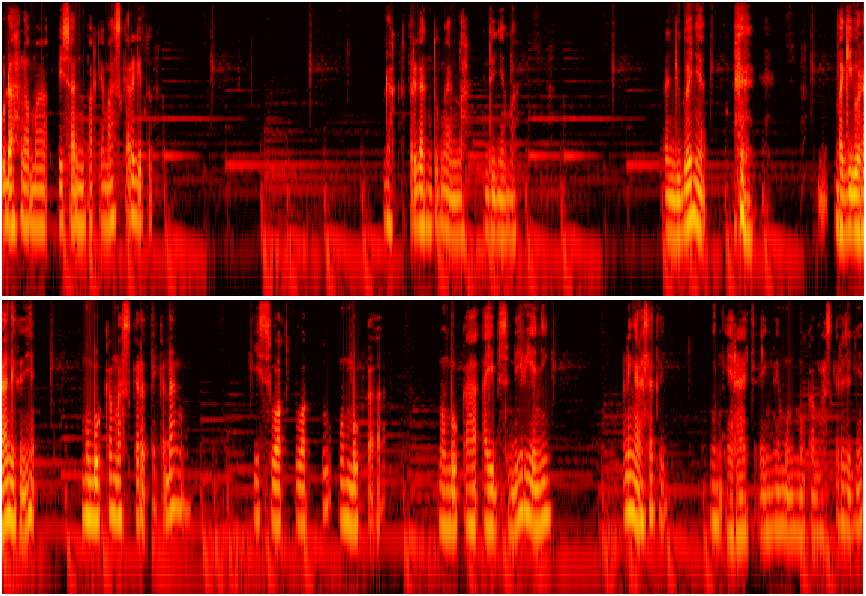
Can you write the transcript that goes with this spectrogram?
udah lama pisan pakai masker gitu. Udah ketergantungan lah intinya mah. Dan juga nya bagi orang gitu ya membuka masker teh kadang di sewaktu-waktu membuka membuka aib sendiri anjing. Mana ngerasa tuh yang era cering mau membuka masker jadinya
